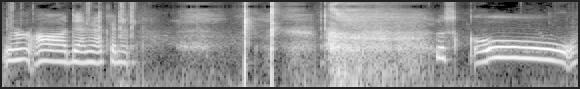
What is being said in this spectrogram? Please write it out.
You don't, oh damn it, I couldn't. Let's go.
